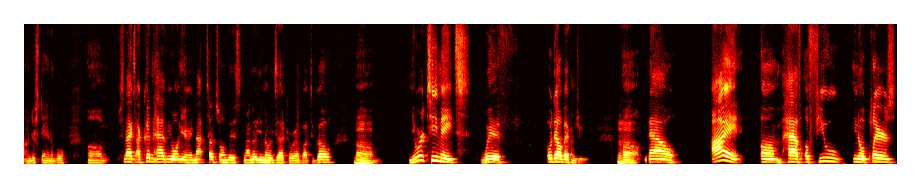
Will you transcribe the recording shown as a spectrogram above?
Understandable. Um, Snacks, I couldn't have you on here and not touch on this, and I know you know exactly where I'm about to go. Mm-hmm. Um, you were teammates with Odell Beckham junior mm-hmm. uh, now, I um, have a few, you know, players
